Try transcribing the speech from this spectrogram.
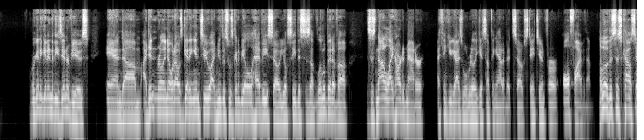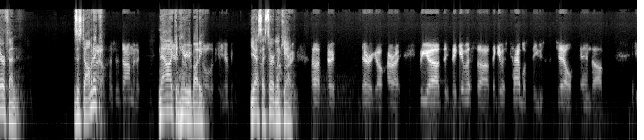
we're going to get into these interviews. And um, I didn't really know what I was getting into. I knew this was going to be a little heavy. So you'll see this is a little bit of a, this is not a lighthearted matter. I think you guys will really get something out of it. So stay tuned for all five of them. Hello, this is Kyle Seraphin. Is this Dominic? Kyle, this is Dominic. Now I can hear you, buddy. Can you hear yes, I certainly can. Uh, there, there, we go. All right. We uh, they, they give us uh, they give us tablets to use at the jail, and uh,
